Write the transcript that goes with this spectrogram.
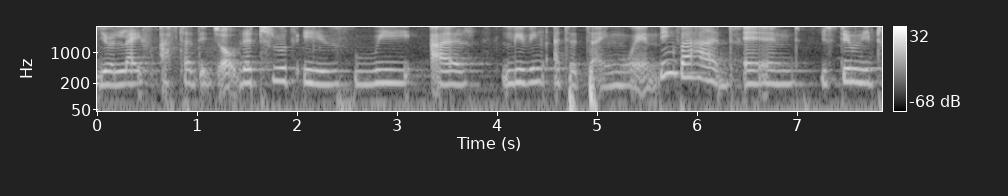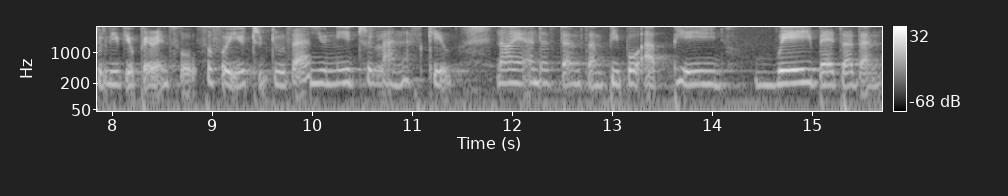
your life after the job. The truth is, we are living at a time when things are hard and you still need to leave your parents' home. So, for you to do that, you need to learn a skill. Now, I understand some people are paid way better than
